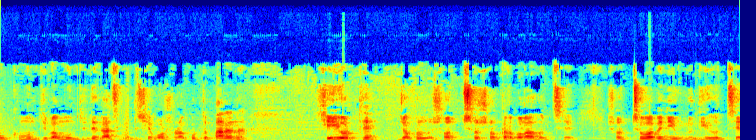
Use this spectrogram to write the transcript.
মুখ্যমন্ত্রী বা মন্ত্রীদের কাছে কিন্তু সে প্রশ্নটা করতে পারে না। সেই অর্থে যখন স্বচ্ছ সরকার বলা হচ্ছে, স্বচ্ছভাবে নিয়োগ নীতি হচ্ছে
